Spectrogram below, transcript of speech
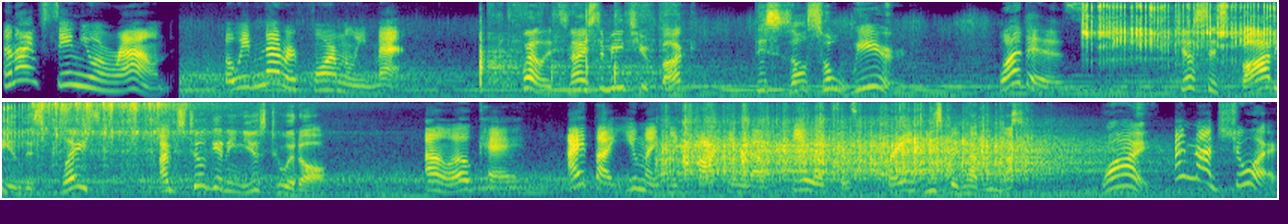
And I've seen you around, but we've never formally met. Well, it's nice to meet you, Buck. This is all so weird. What is? Just this body and this place. I'm still getting used to it all. Oh, okay. I thought you might be talking about Felix's crazy. He's been having. Why? Not sure.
